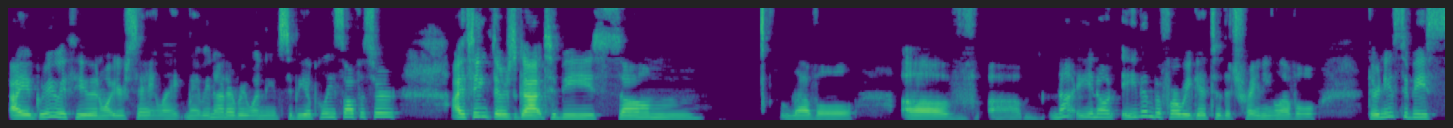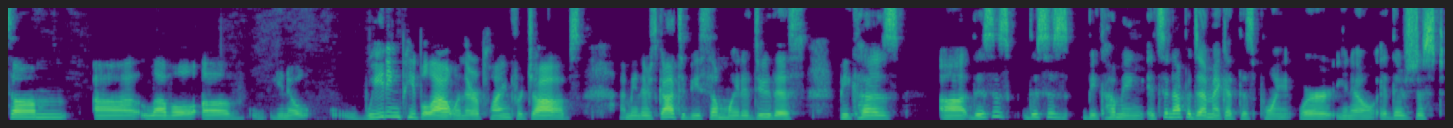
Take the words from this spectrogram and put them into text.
i agree with you in what you're saying like maybe not everyone needs to be a police officer. I think there's got to be some level of um, not you know even before we get to the training level there needs to be some uh, level of you know weeding people out when they're applying for jobs. I mean there's got to be some way to do this because uh, this is this is becoming it's an epidemic at this point where you know it, there's just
